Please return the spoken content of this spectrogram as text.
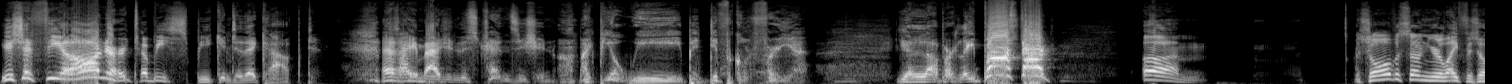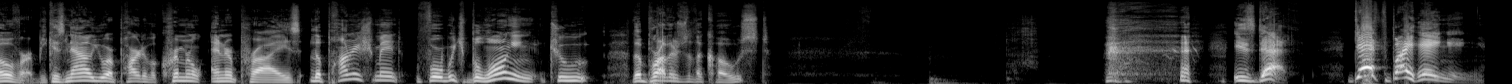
You should feel honored to be speaking to the captain, as I imagine this transition might be a wee bit difficult for you. You lubberly bastard! Um. So all of a sudden your life is over because now you are part of a criminal enterprise, the punishment for which belonging to the Brothers of the Coast is death. Death by hanging.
